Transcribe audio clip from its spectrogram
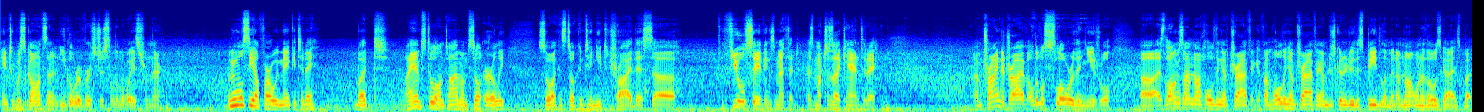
into Wisconsin, and Eagle River is just a little ways from there. I mean, we'll see how far we make it today, but I am still on time, I'm still early, so I can still continue to try this uh, fuel savings method as much as I can today. I'm trying to drive a little slower than usual, uh, as long as I'm not holding up traffic. If I'm holding up traffic, I'm just gonna do the speed limit. I'm not one of those guys, but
